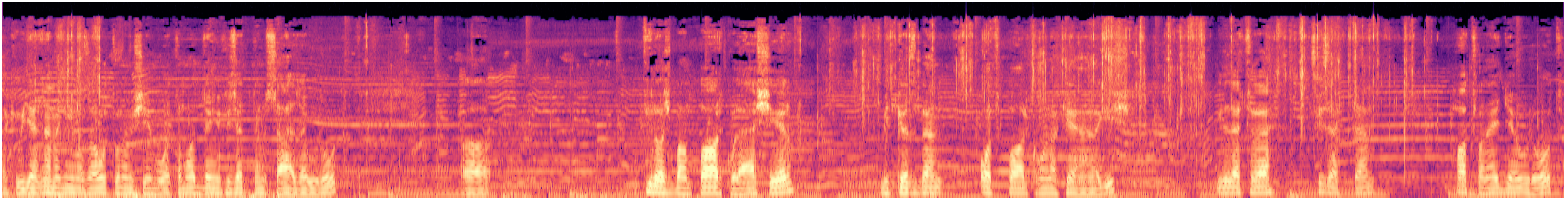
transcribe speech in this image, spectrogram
aki ugye nem enyém az autó, nem is én voltam ott, de én fizettem 100 eurót a tilosban parkolásért, miközben ott parkolnak jelenleg is, illetve fizettem 61 eurót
